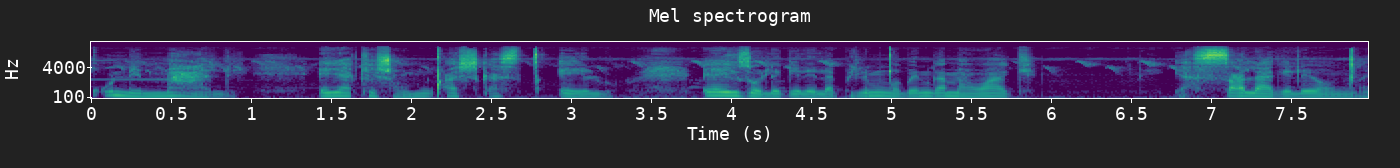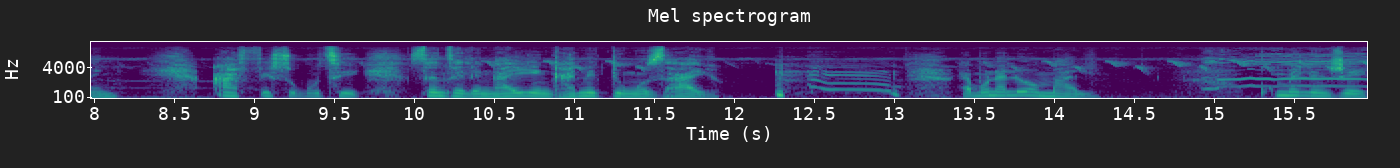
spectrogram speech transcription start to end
kunemali eyakhishwa umqashi kasicelo eyizolekelela phela imngcobeni kama wakhe. Yasala ke leyo ngxenye. Afisa ukuthi senzele ngayo ingane idingo zayo. Yabona leyo mali. Kumele nje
